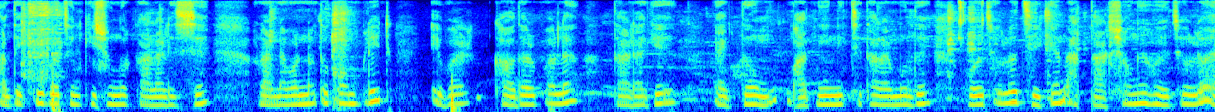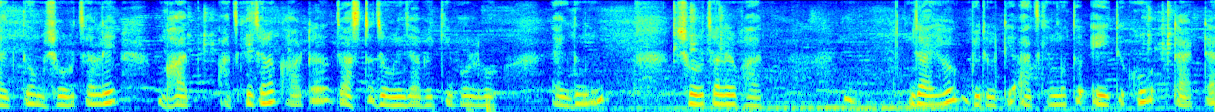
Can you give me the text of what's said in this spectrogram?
আর দেখতেই পাচ্ছেন কী সুন্দর কালার এসছে। রান্নাবান্না তো কমপ্লিট। এবার খাওয়া দাওয়ার পালা। তার আগে একদম ভাত নিয়ে নিচ্ছি থালার মধ্যে। হয়েছে হলো চিকেন আর তার সঙ্গে হয়েছে হলো একদম সরু চালে ভাত। আজকের যেন খাওয়াটা জাস্ট জমে যাবে, কি বলব? একদম সরু চালের ভাত। যাই হোক, ভিডিওটি আজকের মতো এইটুকু। টাটা,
